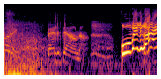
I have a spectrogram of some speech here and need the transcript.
Loading. Bandit down. กูไม่เหลืออะไร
